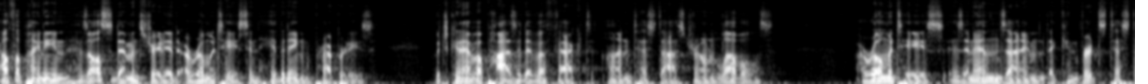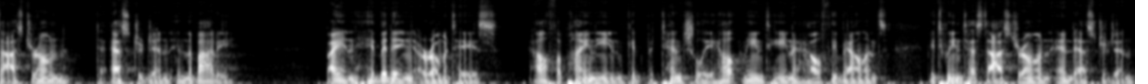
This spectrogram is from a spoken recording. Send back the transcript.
Alpha pinene has also demonstrated aromatase inhibiting properties, which can have a positive effect on testosterone levels. Aromatase is an enzyme that converts testosterone to estrogen in the body. By inhibiting aromatase, alpha pinene could potentially help maintain a healthy balance between testosterone and estrogen,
